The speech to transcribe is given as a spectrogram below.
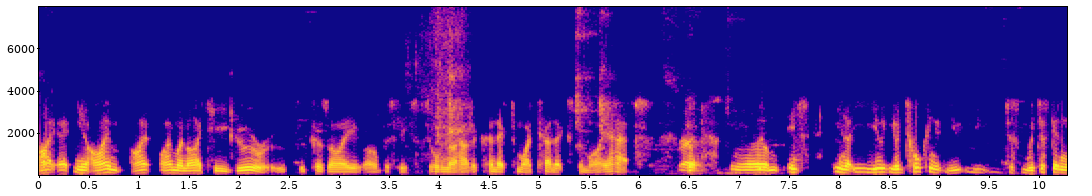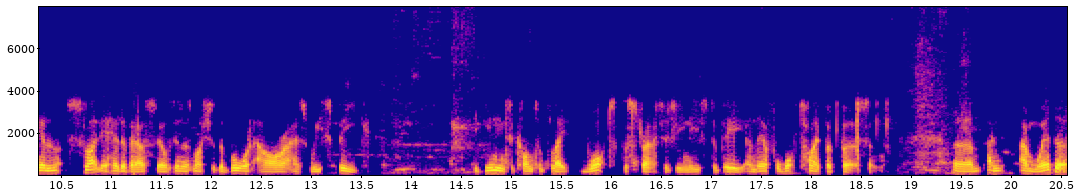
I, you know, I'm I, am i am an IT guru because I obviously still know how to connect my telex to my apps. Right. But um, it's you know, you, are talking. You, you, just we're just getting a slightly ahead of ourselves in as much as the board are as we speak, beginning to contemplate what the strategy needs to be, and therefore what type of person, um, and and whether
